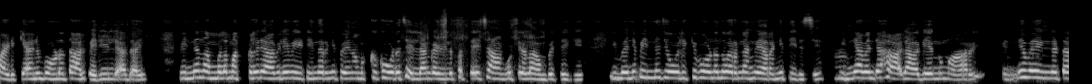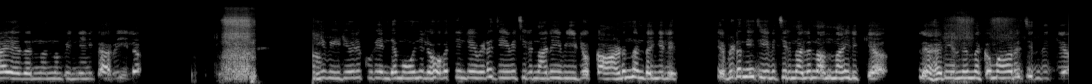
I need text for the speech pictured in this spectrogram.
പഠിക്കാനും പോണ താല്പര്യമില്ലാതായി. പിന്നെ നമ്മളെ മക്കൾ രാവിലെ വീട്ടിൽ നിന്ന് ഇറങ്ങി പോയി നമുക്ക് കൂടെ ചെല്ലാൻ കഴിയില്ല. പ്രത്യേകിച്ച് ആൺകുട്ടികളാകുമ്പോഴത്തേക്ക് ഇവന് പിന്നെ ജോലിക്ക് പോകണമെന്ന് പറഞ്ഞ് അങ്ങ് ഇറങ്ങി തിരിച്ച്. പിന്നെ അവന്റെ ഹാലാകെ അങ്ങ് മാറി. പിന്നെ ഏതെന്നൊന്നും പിന്നെ എനിക്കറിയില്ല. ഈ വീഡിയോയിൽ കൂടി എന്റെ മോന് ലോകത്തിന്റെ എവിടെ ജീവിച്ചിരുന്നാലും ഈ വീഡിയോ കാണുന്നുണ്ടെങ്കിൽ എവിടെ നീ ജീവിച്ചിരുന്നാലും നന്നായിരിക്കുക. ലഹരിയിൽ നിന്നൊക്കെ മാറി ചിന്തിക്കുക.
